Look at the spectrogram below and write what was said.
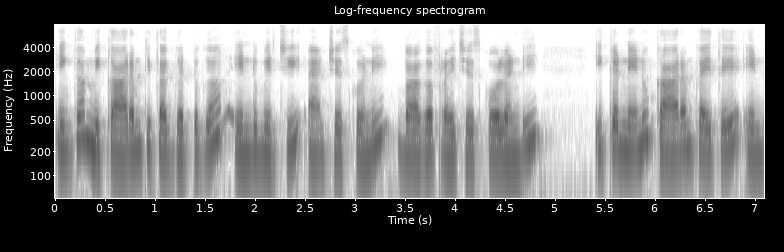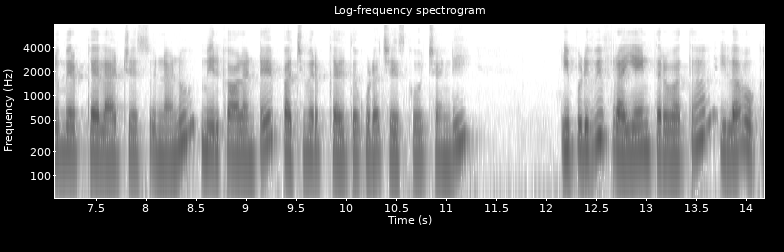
ఇంకా మీ కారంకి తగ్గట్టుగా ఎండుమిర్చి యాడ్ చేసుకొని బాగా ఫ్రై చేసుకోవాలండి. ఇక్కడ నేను కారంకి అయితే ఎండుమిరపకాయలు యాడ్ చేస్తున్నాను. మీరు కావాలంటే పచ్చిమిరపకాయలతో కూడా చేసుకోవచ్చండి. ఇప్పుడు ఇవి ఫ్రై అయిన తర్వాత ఇలా ఒక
